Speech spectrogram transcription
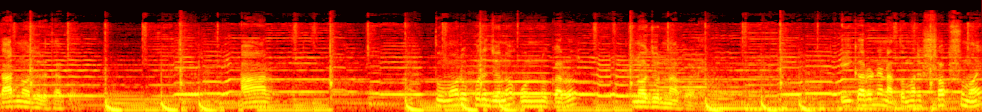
তার নজরে থাকো। আর তোমার উপরে যেন অন্য কারোর নজর না পড়ে। এই কারণে না, তোমার সব সময়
